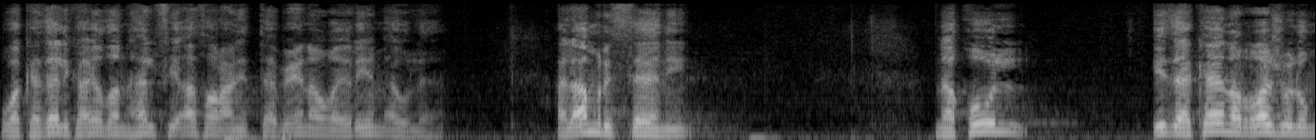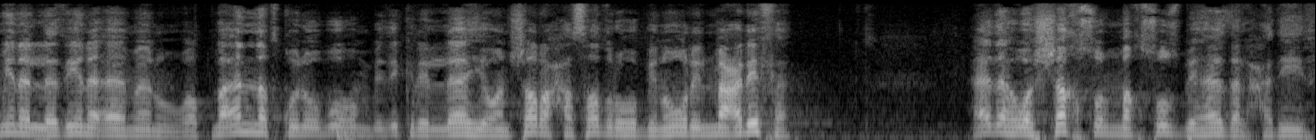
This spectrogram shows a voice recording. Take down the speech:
وكذلك أيضا هل في أثر عن التابعين أو غيرهم أو لا. الأمر الثاني نقول إذا كان الرجل من الذين آمنوا واطمأنت قلوبهم بذكر الله وانشرح صدره بنور المعرفة هذا هو الشخص المخصوص بهذا الحديث.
